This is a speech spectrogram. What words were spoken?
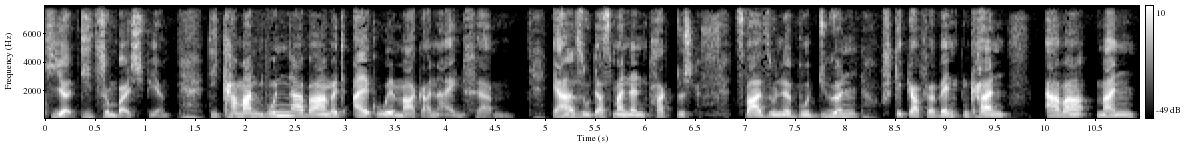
Hier, die zum Beispiel. Die kann man wunderbar mit Alkoholmarkern einfärben. Ja, so dass man dann praktisch zwar so eine Bordürensticker verwenden kann, aber man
